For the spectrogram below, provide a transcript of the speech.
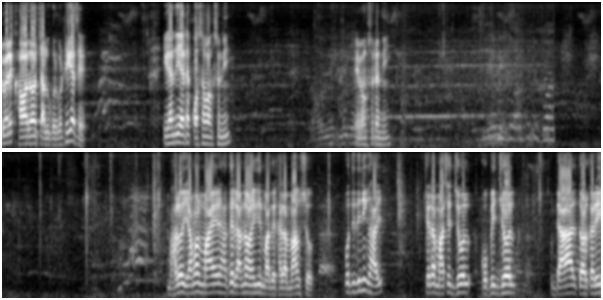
এবারে খাওয়া দাওয়া চালু করব, ঠিক আছে? এখান থেকে একটা কষা মাংস নিই এই মাংসটা নিই ভালোই, আমার মায়ের হাতের রান্না অনেকদিন বাদে খেলাম মাংস। প্রতিদিনই খাই। সেটা মাছের ঝোল, কপির ঝোল, ডাল, তরকারি।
